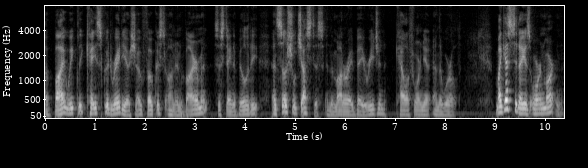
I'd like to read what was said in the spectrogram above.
a bi weekly KSQD radio show focused on environment, sustainability, and social justice in the Monterey Bay region, California, and the world. My guest today is Orin Martin,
